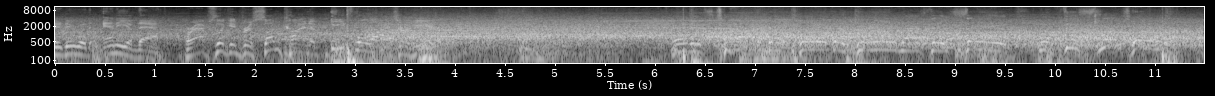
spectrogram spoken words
To do with any of that. Perhaps looking for some kind of equalizer here. And it's time to play the game, as they say, with this sledgehammer.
